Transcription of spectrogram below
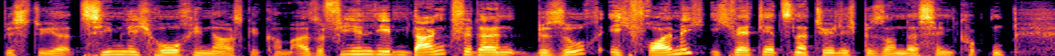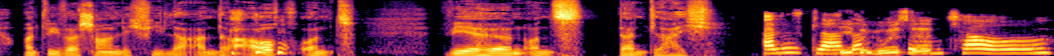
bist du ja ziemlich hoch hinausgekommen. Also vielen lieben Dank für deinen Besuch. Ich freue mich. Ich werde jetzt natürlich besonders hingucken und wie wahrscheinlich viele andere auch. und wir hören uns dann gleich. Alles klar, Liebe Grüße. Schön. Ciao.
